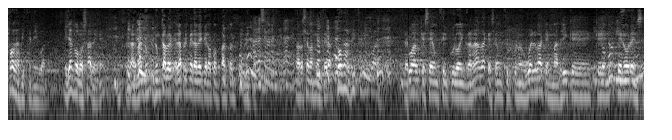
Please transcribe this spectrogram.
Todas visten igual. Ellas no lo saben, ¿eh? Además, nu- nunca lo- es la primera vez que lo comparto en público. Ahora se van a enterar, ¿eh? Ahora se van a enterar. Todas visten igual. Da igual que sea un círculo en Granada, que sea un círculo en Huelva, que en Madrid, que, que, en? Orense.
